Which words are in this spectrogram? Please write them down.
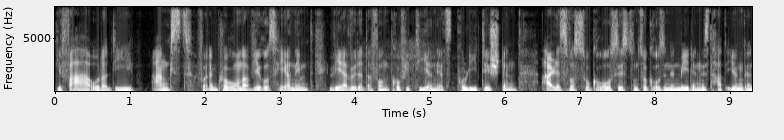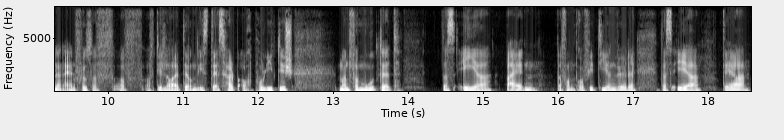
Gefahr oder die Angst vor dem Coronavirus hernimmt, wer würde davon profitieren, jetzt politisch? Denn alles, was so groß ist und so groß in den Medien ist, hat irgendeinen Einfluss auf, auf, auf die Leute und ist deshalb auch politisch. Man vermutet, dass eher Biden davon profitieren würde, dass er der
